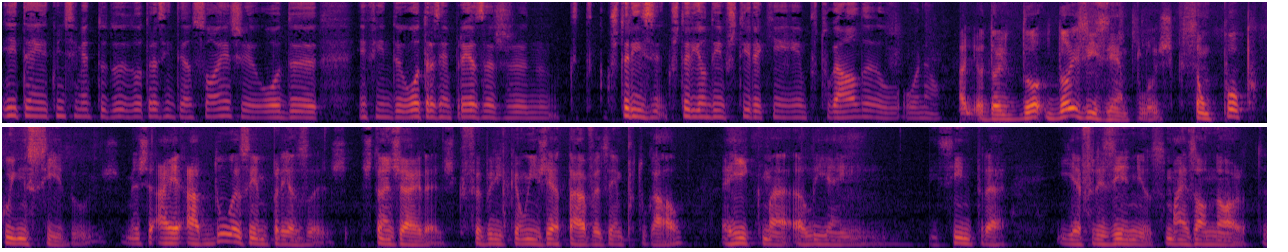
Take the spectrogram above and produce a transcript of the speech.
E tem conhecimento de, de outras intenções ou de, enfim, de outras empresas eh, que gostariam, gostariam de investir aqui em Portugal ou, ou não? Olha, eu dou-lhe do, dois exemplos que são pouco conhecidos, mas há, há duas empresas estrangeiras que fabricam injetáveis em Portugal, a ICMA ali em, em Sintra e a Fresenius mais ao norte,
